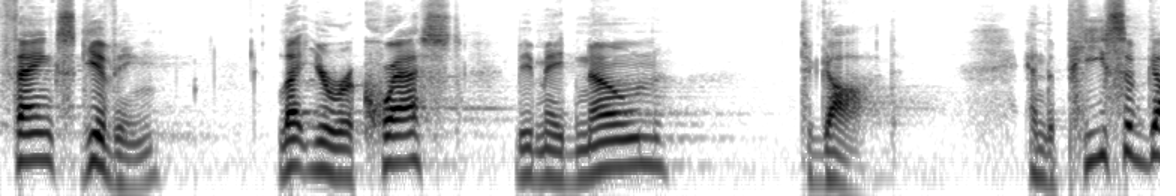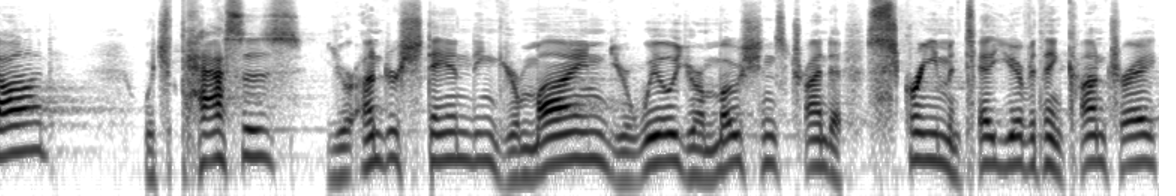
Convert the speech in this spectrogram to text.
thanksgiving, let your request be made known to God. And the peace of God, which passes your understanding, your mind, your will, your emotions, trying to scream and tell you everything contrary,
